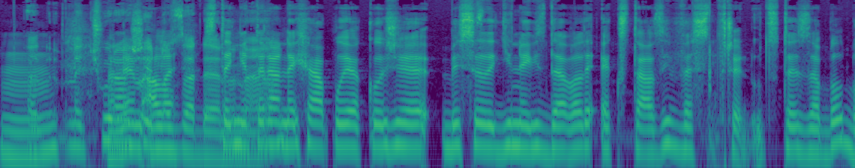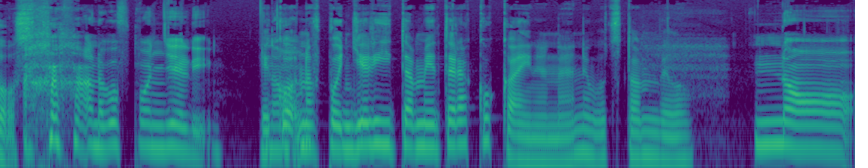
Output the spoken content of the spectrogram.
Hmm. Nečuráš nevím, ale za den, stejně ne? teda nechápu, jako že by si lidi nejvíc dávali extázi ve středu. Co to je za blbost? a nebo v pondělí. Jako, no. no v pondělí tam je teda kokain, ne? Nebo co tam bylo? No,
